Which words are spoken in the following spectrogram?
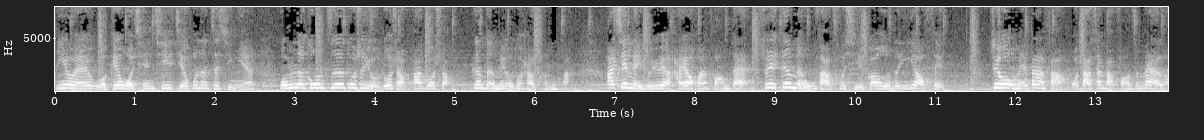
因为我跟我前妻结婚的这几年，我们的工资都是有多少花多少，根本没有多少存款，而且每个月还要还房贷，所以根本无法付起高额的医药费。最后没办法，我打算把房子卖了，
